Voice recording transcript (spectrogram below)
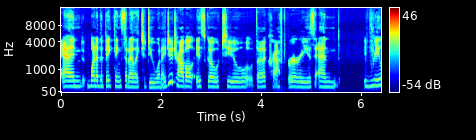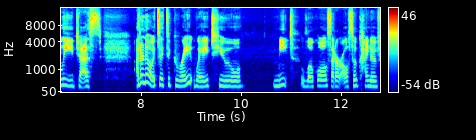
And one of the big things that I like to do when I do travel is go to the craft breweries and really just, I don't know, it's it's a great way to meet locals that are also kind of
